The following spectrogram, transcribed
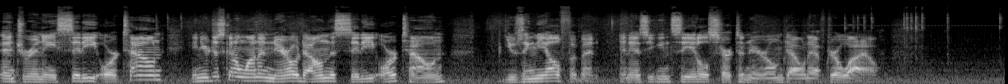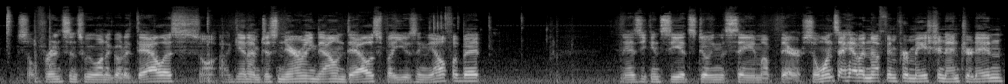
enter in a city or town, and you're just going to want to narrow down the city or town using the alphabet. And as you can see, it'll start to narrow them down after a while. So for instance, we want to go to Dallas. So again, I'm just narrowing down Dallas by using the alphabet. And as you can see, it's doing the same up there. So once I have enough information entered in,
